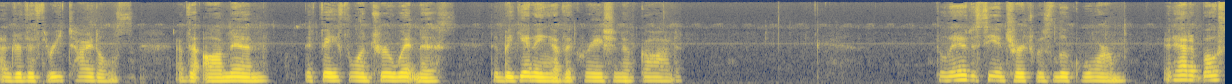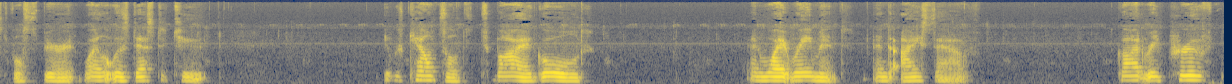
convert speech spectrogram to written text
under the three titles of the Amen, the faithful and true witness, the beginning of the creation of God. The Laodicean church was lukewarm. It had a boastful spirit while it was destitute. It was counseled to buy gold and white raiment and eye salve. God reproved,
